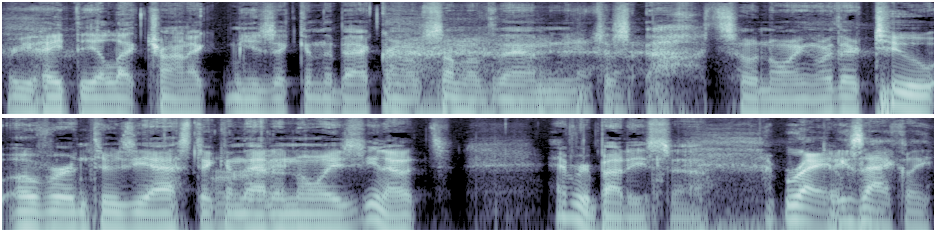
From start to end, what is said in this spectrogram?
or you hate the electronic music in the background of some of them, and you just oh, it's so annoying, or they're too over enthusiastic, and that annoys. You know, it's everybody's. Uh, Right, exactly.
